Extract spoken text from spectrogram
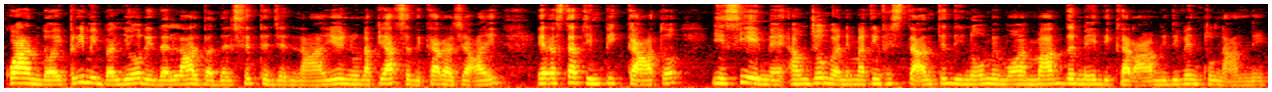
quando ai primi bagliori dell'alba del 7 gennaio in una piazza di Karajai era stato impiccato insieme a un giovane manifestante di nome Mohammad Mehdi Karami di 21 anni.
